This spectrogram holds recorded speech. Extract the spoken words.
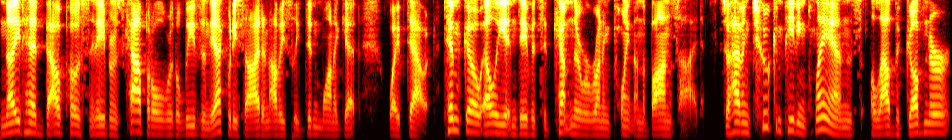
Knighthead, Baupost, and Abrams Capital were the leads in the equity side and obviously didn't want to get wiped out. PIMCO, Elliott, and Davidson Kempner were running point on the bond side. So having two competing plans allowed the governor,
